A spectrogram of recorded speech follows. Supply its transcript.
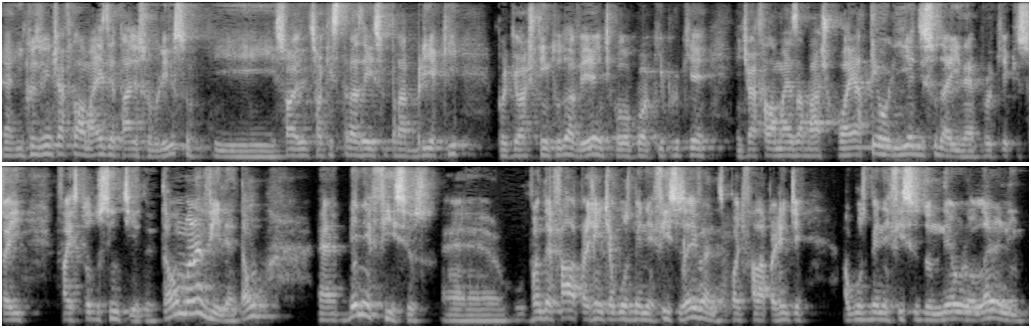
É, inclusive, a gente vai falar mais detalhes sobre isso e só, só quis trazer isso para abrir aqui, porque eu acho que tem tudo a ver. A gente colocou aqui porque a gente vai falar mais abaixo qual é a teoria disso daí, né? Porque que isso aí faz todo sentido. Então, maravilha. Então, é, benefícios. É, o Vander fala para a gente alguns benefícios aí, Vander? Você pode falar para a gente alguns benefícios do neurolearning?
